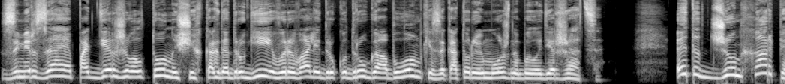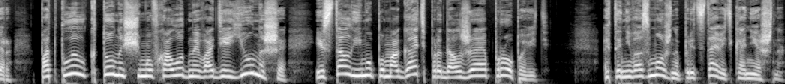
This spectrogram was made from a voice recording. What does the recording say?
Замерзая, поддерживал тонущих, когда другие вырывали друг у друга обломки, за которые можно было держаться. Этот Джон Харпер подплыл к тонущему в холодной воде юноше и стал ему помогать, продолжая проповедь. Это невозможно представить, конечно.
